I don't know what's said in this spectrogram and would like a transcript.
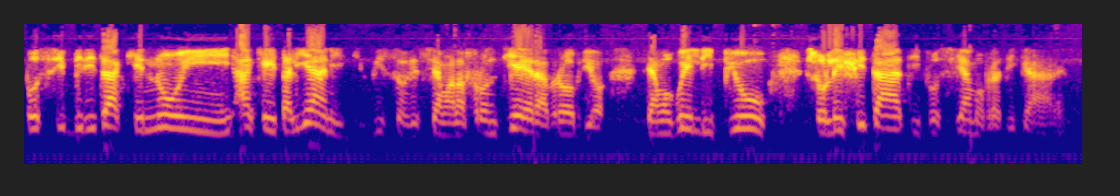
possibilità che noi, anche italiani, visto che siamo alla frontiera proprio, siamo quelli più sollecitati, possiamo praticare.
